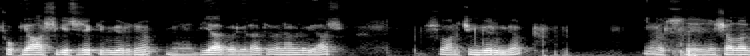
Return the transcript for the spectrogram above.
çok yağışlı geçecek gibi görünüyor. E, diğer bölgelerde önemli bir yağış şu an için görünmüyor. Evet e, inşallah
